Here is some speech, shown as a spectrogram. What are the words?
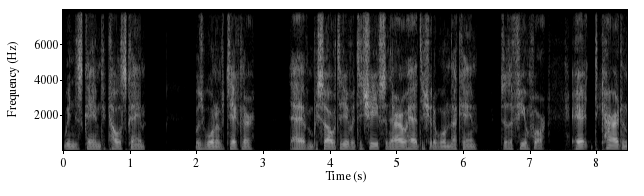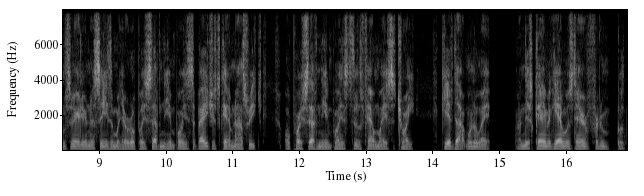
win this game? The Colts game was one in particular. Um, we saw what they did with the Chiefs and Arrowhead. They should have won that game. There's a few more uh, the Cardinals earlier in the season when they were up by 17 points. The Patriots game last week up by 17 points, still found ways to try give that one away. And this game again was there for them, but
